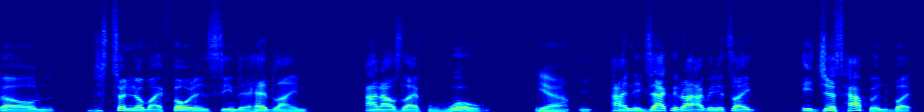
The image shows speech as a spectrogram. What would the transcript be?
oh, just turning on my phone and seeing the headline, and I was like, whoa. yeah And exactly right. I mean, it's like it just happened, but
